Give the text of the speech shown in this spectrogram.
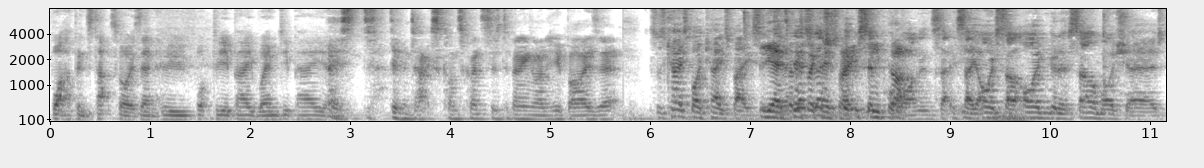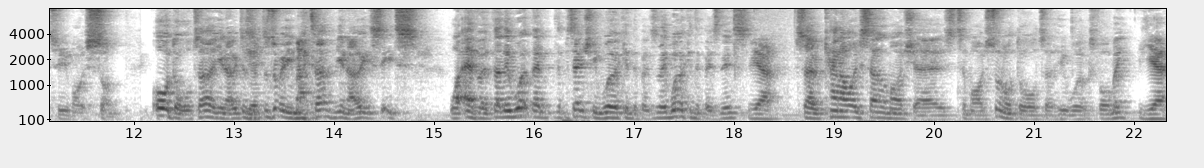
what happens tax wise? Then who? What do you pay? When do you pay? And- It's different tax consequences depending on who buys it. So it's case by case basis. Yeah, it's So case let's, by let's case just pick a basis. simple one and say, say I sell, I'm going to sell my shares to my son or daughter. You know, it doesn't, Yeah. doesn't really matter. You know, it's it's whatever. They work. They potentially work in the business. They work in the business. Yeah, So can I sell my shares to my son or daughter who works for me? yeah,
